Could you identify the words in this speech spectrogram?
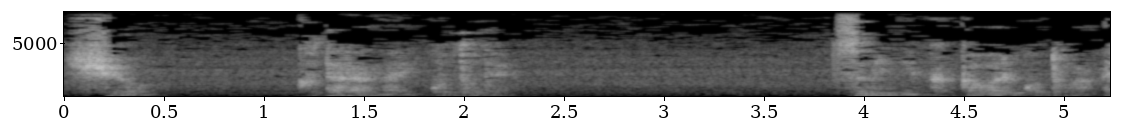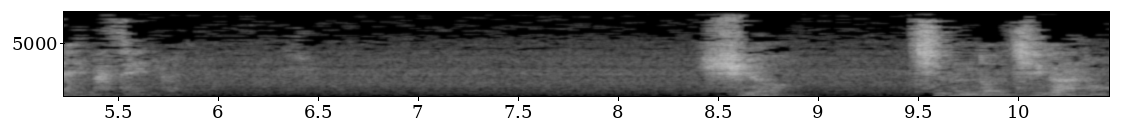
主よくだらないことで罪に関わることはありませんように主よ自分の自我の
